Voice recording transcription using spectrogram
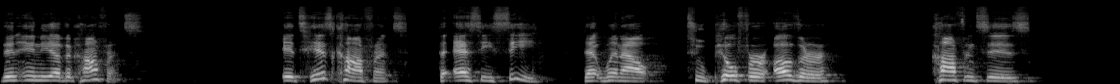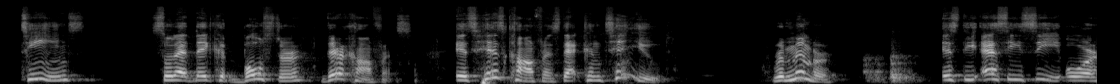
than any other conference. It's his conference, the SEC, that went out to pilfer other conferences' teams so that they could bolster their conference. It's his conference that continued. Remember, it's the SEC or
